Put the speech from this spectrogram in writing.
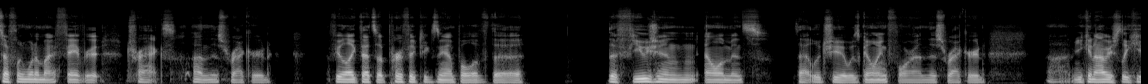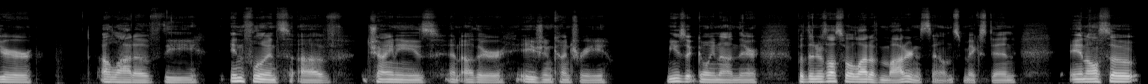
Definitely one of my favorite tracks on this record. I feel like that's a perfect example of the the fusion elements that Lucia was going for on this record. Uh, you can obviously hear a lot of the influence of Chinese and other Asian country music going on there, but then there's also a lot of modern sounds mixed in. And also,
